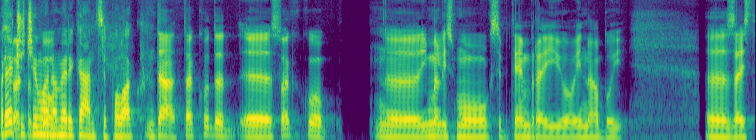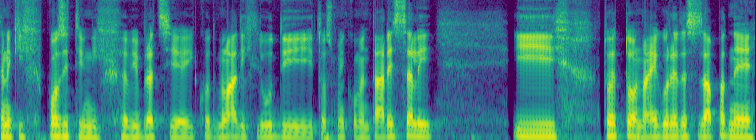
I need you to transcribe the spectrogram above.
Preći ćemo na Amerikance polako. Da, tako da e, svakako e, imali smo ovog septembra i ovaj naboj E, zaista nekih pozitivnih vibracija i kod mladih ljudi i to smo i komentarisali i to je to, najgore da se zapadne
